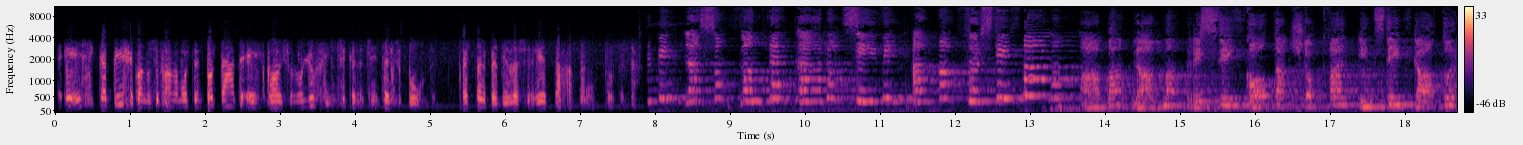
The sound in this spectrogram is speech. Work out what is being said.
e si capisce quando si fa una mostra importante e poi sono gli uffici che la gente risponde. Questo è per dire la serietà appunto. Aber Lama, Risti, Kota, Stockwein, Instigator,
